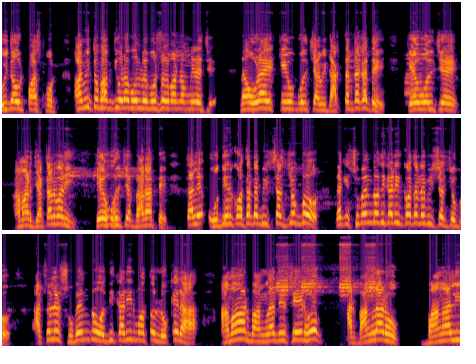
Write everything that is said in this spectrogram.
উইদাউট পাসপোর্ট আমি তো ভাবছি ওরা বলবে মুসলমানরা মেরেছে। না, ওরা কেউ বলছে, আমি ডাক্তার দেখাতে, কেউ বলছে আমার জ্যাঠার বাড়ি, কেউ বলছে বেড়াতে। তাহলে ওদের কথাটা বিশ্বাসযোগ্য? নাকি শুভেন্দু অধিকারীর কথাটা বিশ্বাসযোগ্য? আসলে শুভেন্দু অধিকারীর মতো লোকেরা আমার বাংলাদেশের হোক আর বাংলার হোক, বাঙালি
